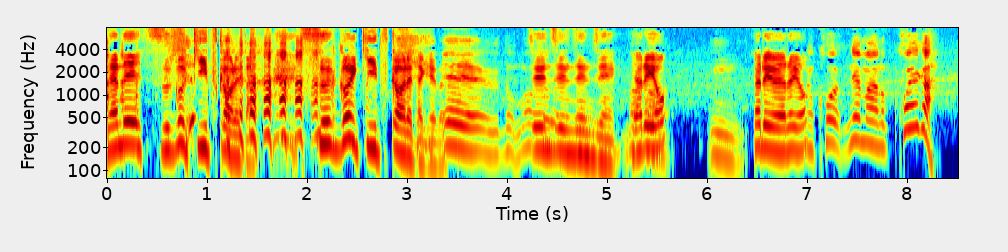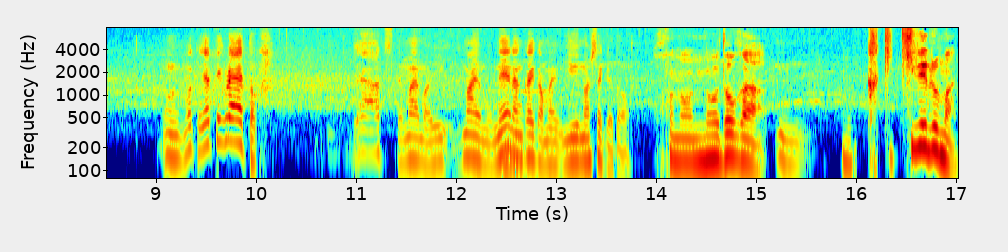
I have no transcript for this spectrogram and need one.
なんで？すごい気使われた。すごい気使われたけど、えー、全然全然、やるよ、うん、やるよやるよ。こねまあ、あの声が、うん、もっとやってくれとかいやーっつって前も前もね、うん、何回か前言いましたけどこの喉が、うん、もう書ききれるま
